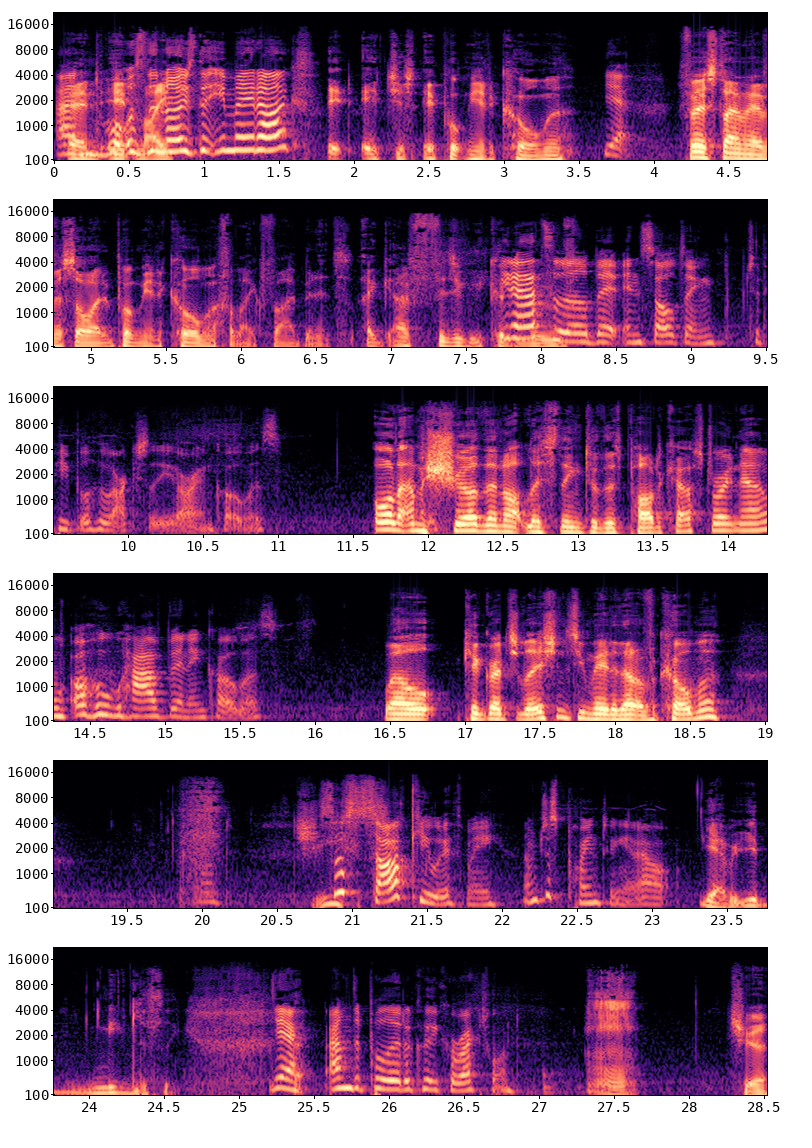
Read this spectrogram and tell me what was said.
And, And what it, was the like- noise that you made, Alex? It it just it put me in a coma. Yeah, First time I ever saw it, it put me in a coma for like five minutes. Like I physically couldn't You know that's move. a little bit insulting to people who actually are in comas Well, I'm sure they're not listening to this podcast right now. or who have been in comas. Well, congratulations, you made it out of a coma. So sarky with me. I'm just pointing it out. Yeah, but you needlessly. Yeah, I'm the politically correct one. Sure.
